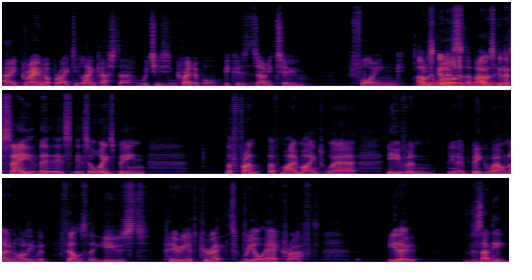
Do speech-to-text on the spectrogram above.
a ground operating Lancaster, which is incredible because there's only two flying I in was the gonna, world at the moment. I was going to say that it's it's always been the front of my mind where even you know big well-known Hollywood films that used period correct real aircraft, you know, there's only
